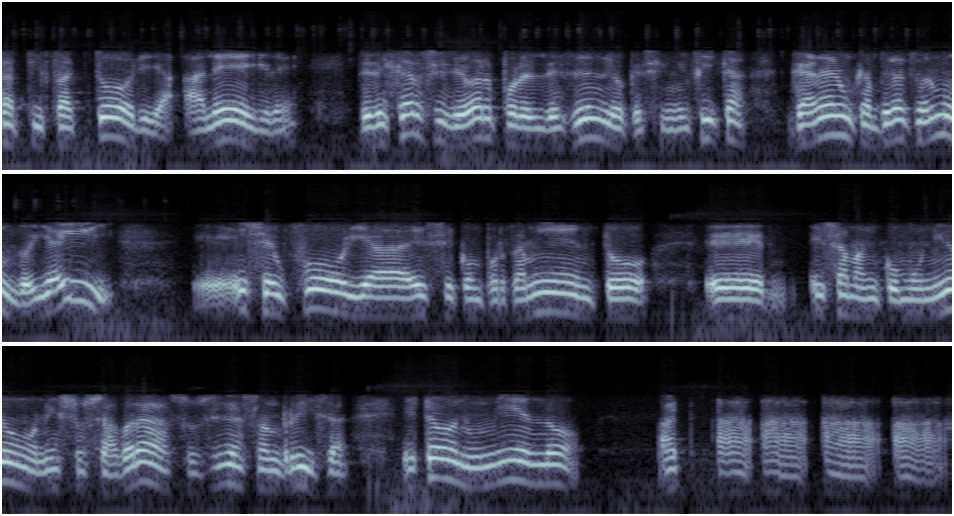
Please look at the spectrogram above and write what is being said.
satisfactoria, alegre, de dejarse llevar por el desdén de lo que significa ganar un campeonato del mundo. Y ahí eh, esa euforia, ese comportamiento, eh, esa mancomunión, esos abrazos, esa sonrisa, estaban uniendo a, a, a, a, a-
